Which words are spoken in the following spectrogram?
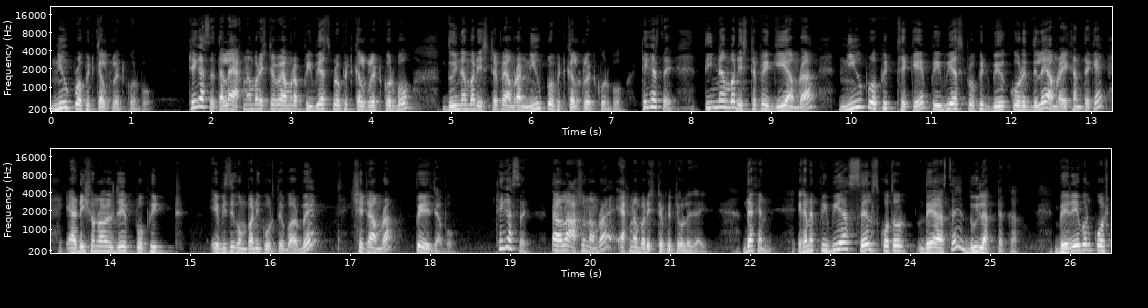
নিউ প্রফিট ক্যালকুলেট করব। ঠিক আছে? তাহলে এক নম্বর স্টেপে আমরা প্রিভিয়াস প্রফিট ক্যালকুলেট করব, দুই নম্বর স্টেপে আমরা নিউ প্রফিট ক্যালকুলেট করব। ঠিক আছে? তিন নম্বর স্টেপে গিয়ে আমরা নিউ প্রফিট থেকে প্রিভিয়াস প্রফিট বিয়োগ করে দিলে আমরা এখান থেকে অ্যাডিশনাল যে প্রফিট এবিসি কোম্পানি করতে পারবে, সেটা আমরা পেয়ে যাব। ঠিক আছে? তাহলে আসুন আমরা এক নম্বর স্টেপে চলে যাই। দেখেন, এখানে প্রিভিয়াস সেলস কত দেয়া আছে? দুই লাখ টাকা। ভেরিয়েবল কস্ট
